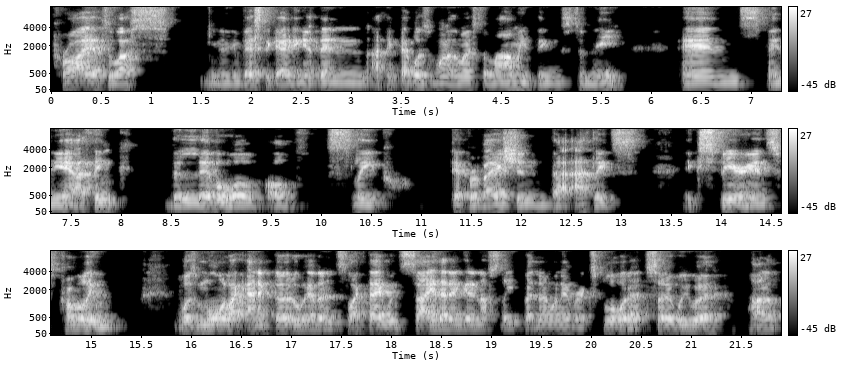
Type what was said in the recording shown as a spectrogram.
prior to us, you know, investigating it, then I think that was one of the most alarming things to me. And, and yeah, I think the level of, of sleep deprivation that athletes experience probably was more like anecdotal evidence. Like they would say they don't get enough sleep, but no one ever explored it. So we were part of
